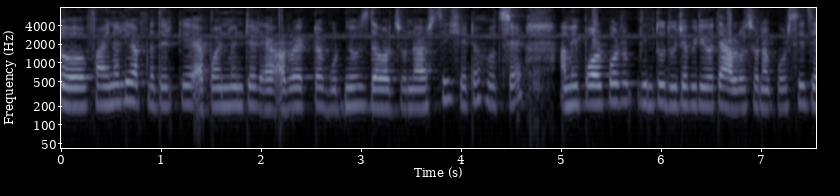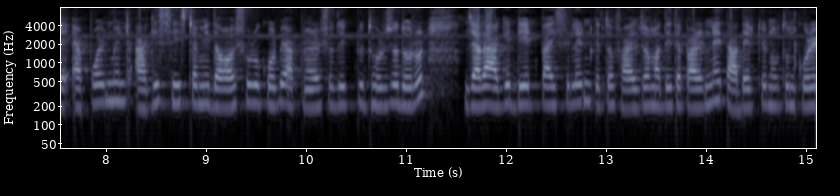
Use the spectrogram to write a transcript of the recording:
তো ফাইনালি আপনাদেরকে অ্যাপয়েন্টমেন্টের আরও একটা গুড নিউজ দেওয়ার জন্য আসছি সেটা হচ্ছে আমি পরপর কিন্তু দুইটা ভিডিওতে আলোচনা করছি যে অ্যাপয়েন্টমেন্ট আগে সিস্টেমই দেওয়া শুরু করবে। আপনারা শুধু একটু ধৈর্য ধরুন যারা আগে ডেট পাইছিলেন কিন্তু ফাইল জমা দিতে পারেন নাই তাদেরকে নতুন করে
